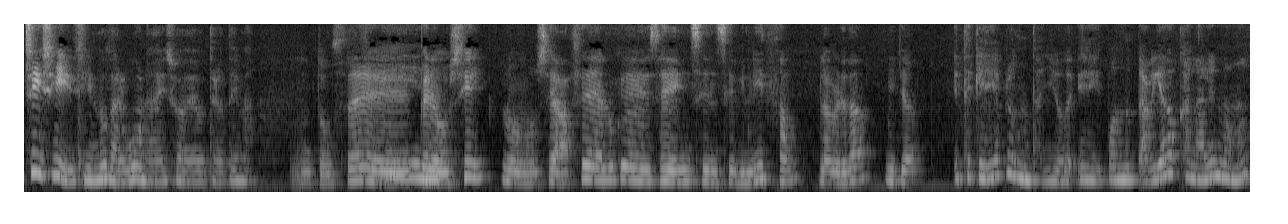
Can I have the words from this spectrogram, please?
Sí, sí, sin duda alguna. Eso es otro tema. Entonces, Sí. pero sí, lo, se hace algo que se insensibilizan, la verdad, y ya. Te quería preguntar yo, eh, cuando había dos canales, mamá,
